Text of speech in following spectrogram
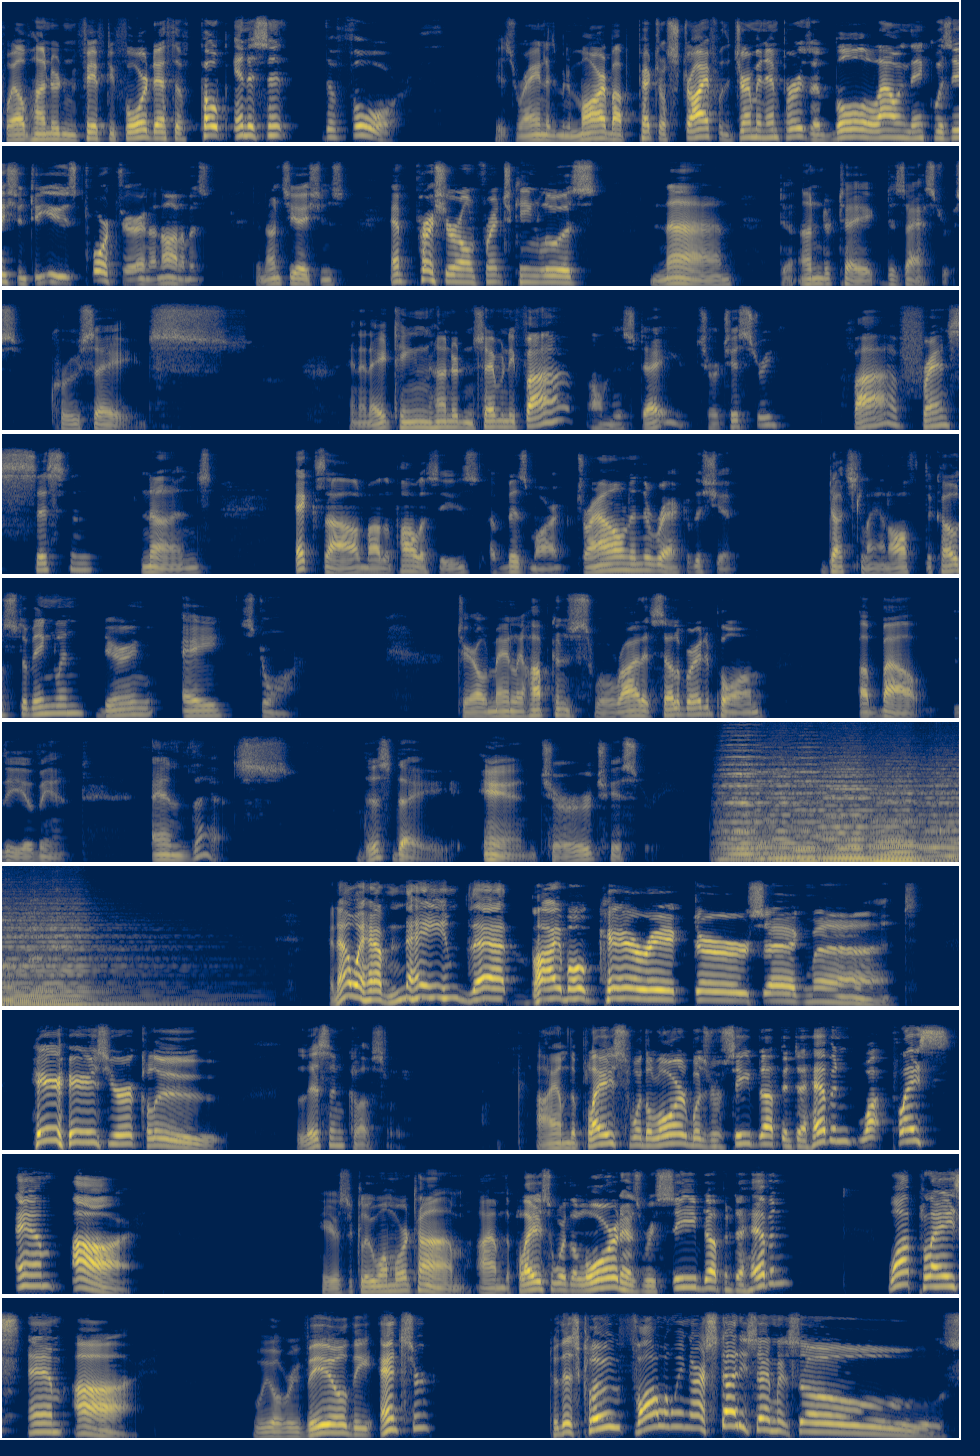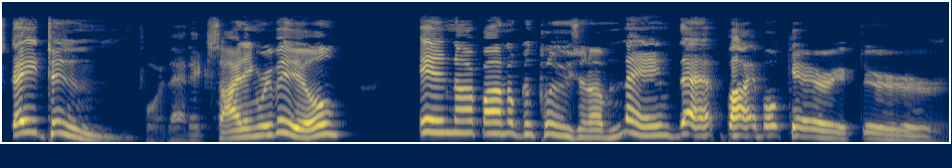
1254, death of Pope Innocent IV. His reign has been marred by perpetual strife with German emperors, a bull allowing the Inquisition to use torture and anonymous denunciations, and pressure on French King Louis IX to undertake disastrous crusades. And in 1875, on this day in church history, five Franciscan nuns exiled by the policies of Bismarck, drowned in the wreck of the ship Deutschland off the coast of England during a storm. Gerald Manley Hopkins will write a celebrated poem about the event. And that's this day in church history. And now we have named that Bible character segment. Here's your clue. Listen closely. I am the place where the Lord was received up into heaven. What place am I? Here's the clue one more time. I am the place where the Lord has received up into heaven. What place am I? We'll reveal the answer to this clue following our study segment, so stay tuned for that exciting reveal in our final conclusion of Name That Bible Character.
